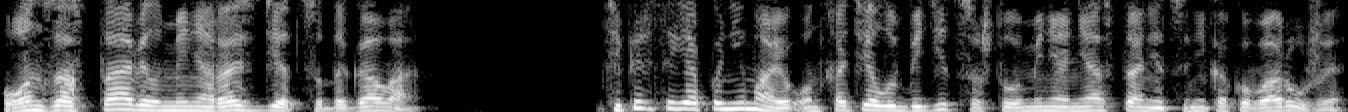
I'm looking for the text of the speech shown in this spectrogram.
Он заставил меня раздеться догола. Теперь-то я понимаю, он хотел убедиться, что у меня не останется никакого оружия.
